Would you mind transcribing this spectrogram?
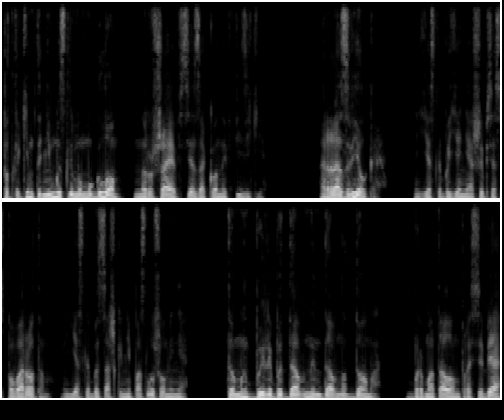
под каким-то немыслимым углом, нарушая все законы физики. Развилка. Если бы я не ошибся с поворотом, если бы Сашка не послушал меня, то мы были бы давным-давно дома. Бормотал он про себя,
